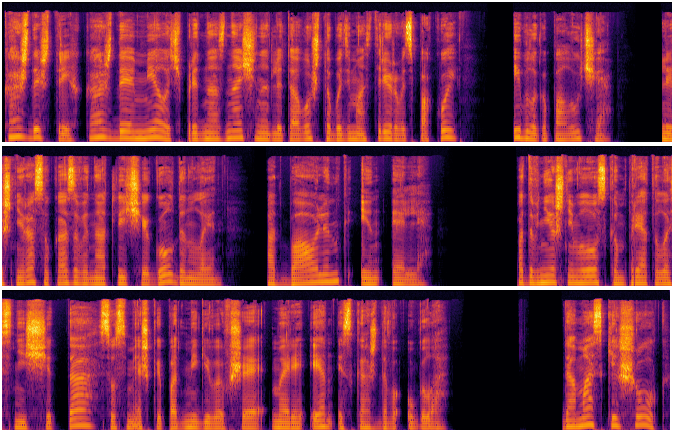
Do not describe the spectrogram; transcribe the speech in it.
Каждый штрих, каждая мелочь предназначена для того, чтобы демонстрировать покой и благополучие, лишний раз указывая на отличие Голден Лейн от Баулинг ин Элли. Под внешним лоском пряталась нищета, с усмешкой подмигивавшая Мэри Энн из каждого угла. Дамасский шелк,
